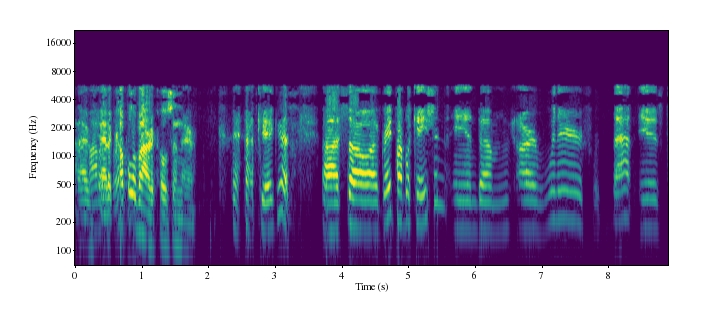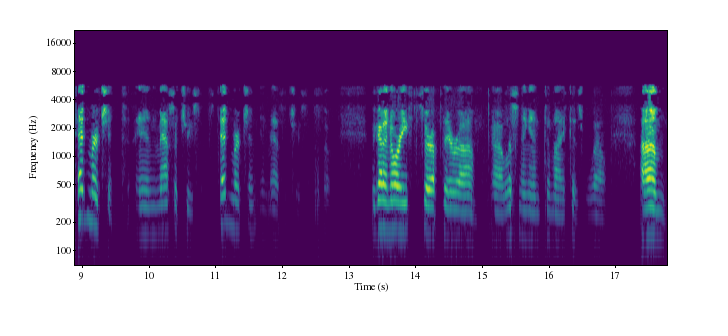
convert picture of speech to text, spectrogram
I've had a book. couple of articles in there. okay, good. Uh, so a great publication, and um, our winner for that is Ted Merchant in Massachusetts. Ted Merchant in Massachusetts. So we got a nor'easter up there uh, uh, listening in tonight as well. Um,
